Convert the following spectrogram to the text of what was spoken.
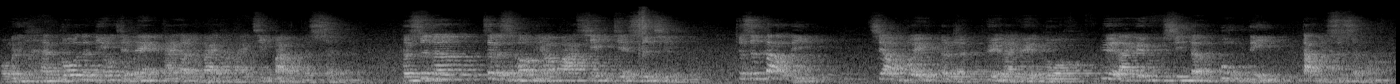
我们很多的弟兄姐妹来到礼拜堂来敬拜我们的神，可是呢，这个时候你要发现一件事情，就是到底教会的人越来越多，越来越复兴的目的到底是什么？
